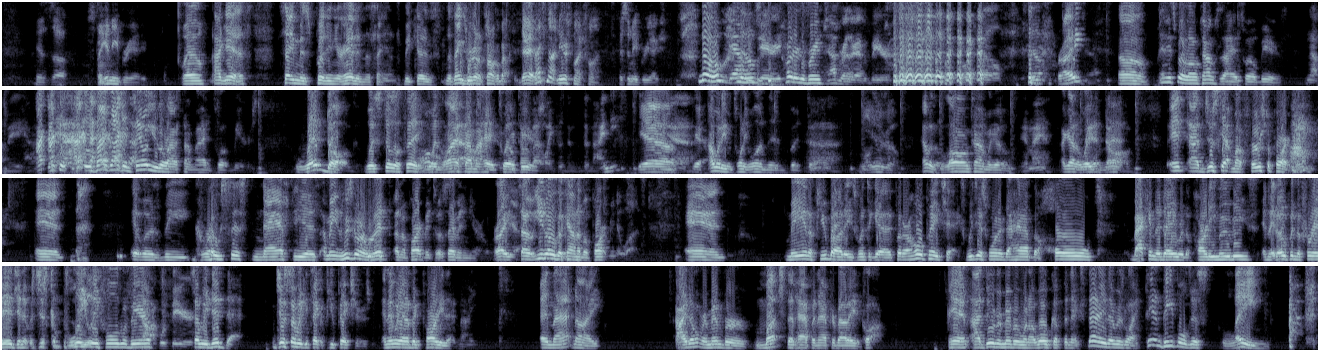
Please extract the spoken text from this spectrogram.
is uh, stay inebriated. well, I guess. same as putting your head in the sand because the things we're going to talk about today. That's not near as much fun as inebriation. no, Yeah, no, Jerry. harder to it's- breathe. I'd rather have a beer or twelve. right? Yeah. Um, man, it's been a long time since I had twelve beers. Not me. I, I can, I, in fact, I can tell you the last time I had twelve beers. Red Dog was still a thing Oh, when the last wow. time I had We're twelve beers. About like the the nineties. yeah, Yeah. yeah, I wasn't even twenty one then, but uh, Uh, Long Yeah. ago. that was a long time ago. yeah, man. I got away Red from that. And I just got my first apartment, and it was the grossest, nastiest. I mean, who's going to rent an apartment to a seven-year-old, right? Yeah. So you know the kind of apartment it was. And me and a few buddies went together, put our whole paychecks. We just wanted to have the whole. Back in the day, were the party movies, and they'd open the fridge, and it was just completely full with beer. With beer. So we did that just so we could take a few pictures. And then we had a big party that night. And that night, I don't remember much that happened after about eight o'clock. And I do remember when I woke up the next day, there was like 10 people just laying.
